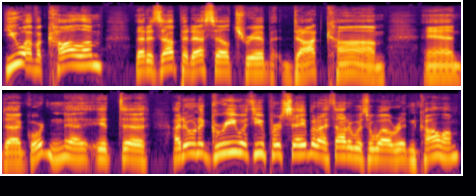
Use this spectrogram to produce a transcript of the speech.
You have a column that is up at sltrib.com. And uh, Gordon, uh, it uh, I don't agree with you per se, but I thought it was a well written column.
